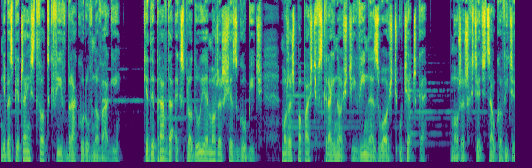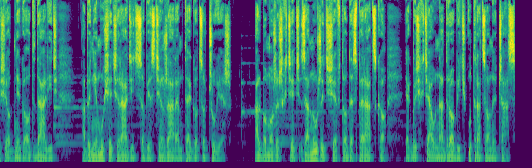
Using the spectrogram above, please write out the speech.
Niebezpieczeństwo tkwi w braku równowagi. Kiedy prawda eksploduje, możesz się zgubić. Możesz popaść w skrajności, winę, złość, ucieczkę. Możesz chcieć całkowicie się od niego oddalić, aby nie musieć radzić sobie z ciężarem tego, co czujesz. Albo możesz chcieć zanurzyć się w to desperacko, jakbyś chciał nadrobić utracony czas.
